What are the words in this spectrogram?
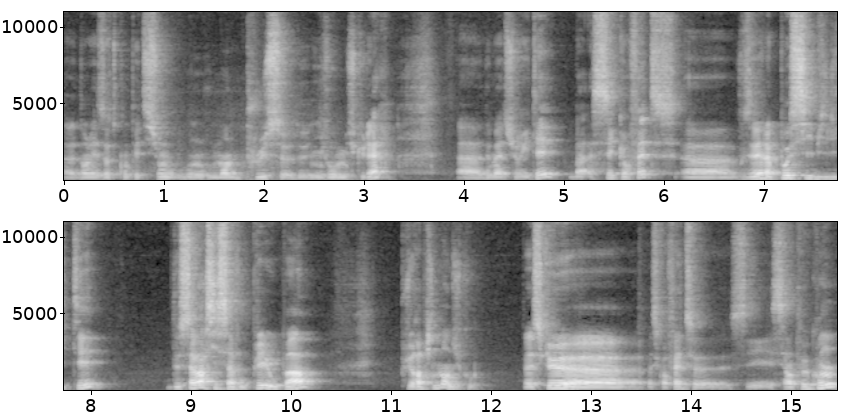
euh, dans les autres compétitions où on vous demande plus de niveau musculaire, de maturité, bah, c'est qu'en fait, vous avez la possibilité de savoir si ça vous plaît ou pas plus rapidement du coup. Parce que parce qu'en fait, c'est un peu con,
